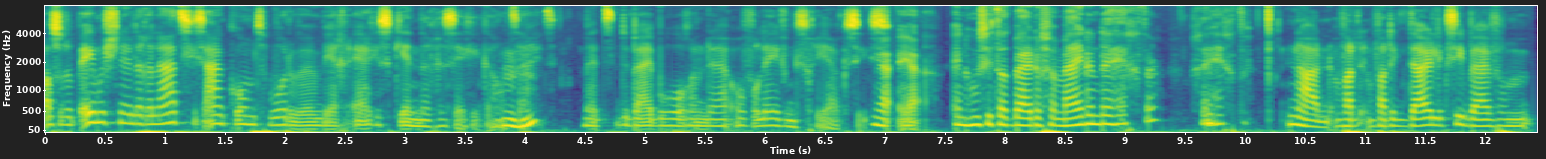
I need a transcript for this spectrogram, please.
als het op emotionele relaties aankomt, worden we weer ergens kinderen, zeg ik altijd. Mhm. Met de bijbehorende overlevingsreacties. Ja, ja. En hoe zit dat bij de vermijdende hechter, gehechte? Nou, wat, wat ik duidelijk zie bij van,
